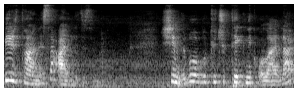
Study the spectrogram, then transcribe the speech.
bir tanesi aile dizimi. Şimdi bu, bu küçük teknik olaylar.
